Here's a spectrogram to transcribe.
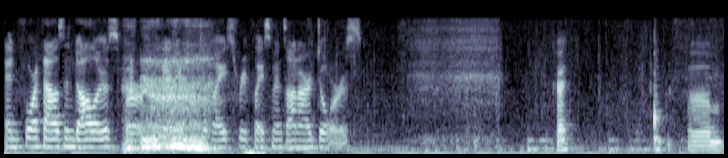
and four thousand dollars for panic device replacements on our doors. Okay. Um,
